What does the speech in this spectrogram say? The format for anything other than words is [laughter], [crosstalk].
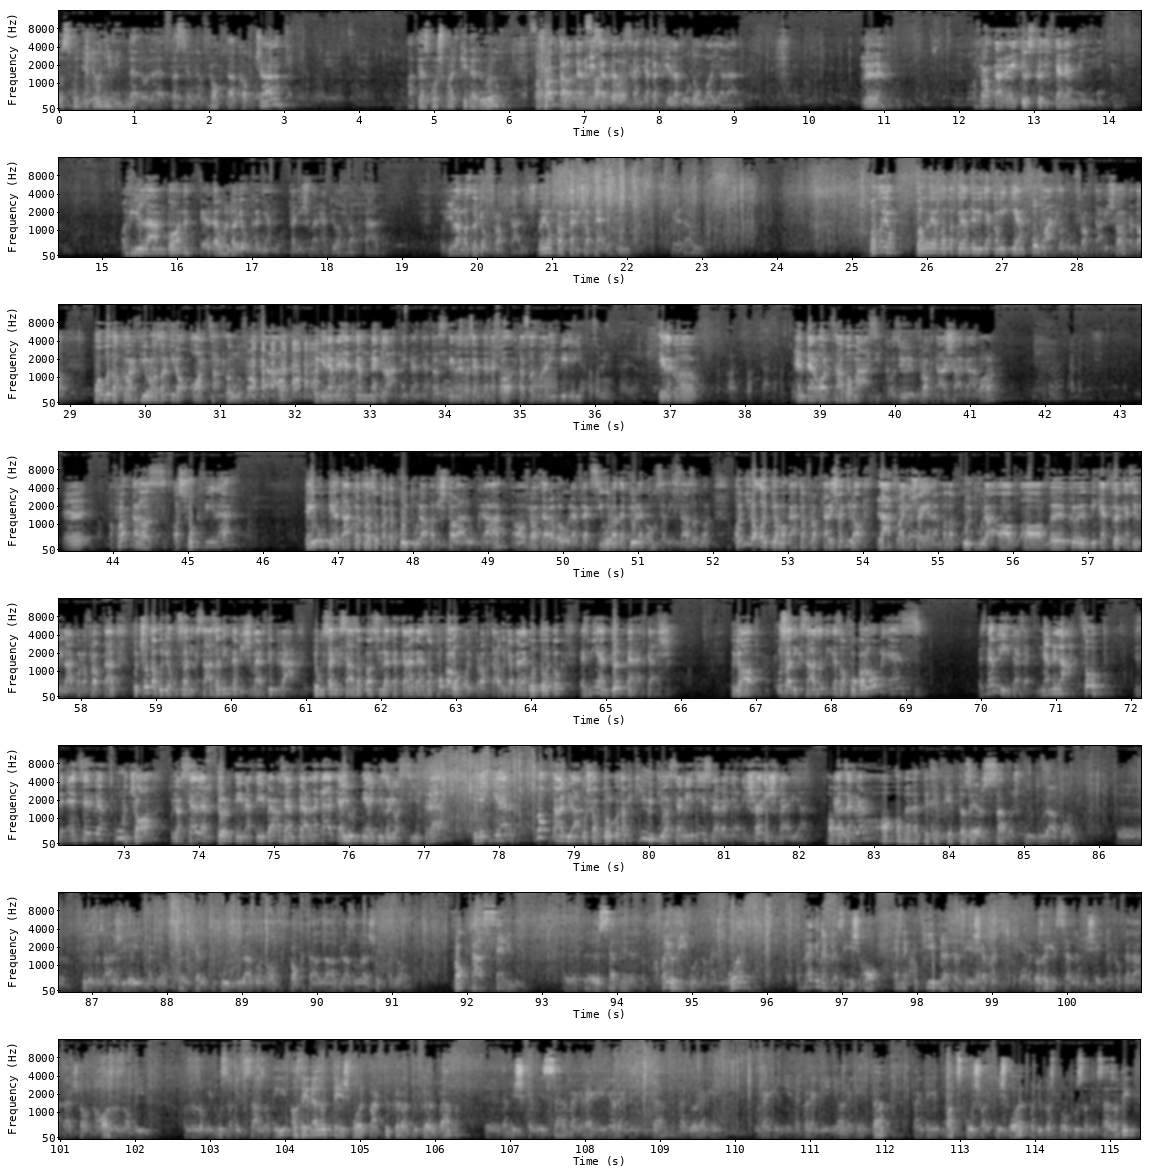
Azt mondja, hogy annyi mindenről lehet beszélni a fraktál kapcsán. Hát ez most majd kiderül. A fraktál a természetben az rengetegféle módon van jelen. A fraktál rejtőzködik, de nem mindig. A villámban például nagyon könnyen felismerhető a fraktál. A villám az nagyon fraktális. Nagyon fraktális a felhő például. Van olyan, van olyan, vannak olyan növények, amik ilyen pofátlanul fraktálisak, tehát a pagoda karfiol az annyira arcátlanul fraktál, hogy nem lehet nem meglátni benne. Tehát az tényleg az embernek a, az, az már így, így Az a mintája. tényleg a ember arcába mászik az ő fraktálságával. A fraktál az, az sokféle, de jó példákat azokat a kultúrában is találunk rá, a fraktálra való reflexióra, de főleg a 20. században. Annyira adja magát a fraktál, és annyira látványosan jelen van a kultúra, a, a, kö, minket környező világban a fraktál, hogy csoda, hogy a 20. századig nem ismertünk rá. A 20. században született eleve ez a fogalom, hogy fraktál, hogyha belegondoltok, ez milyen döbbenetes. Hogy a 20. századig ez a fogalom, ez, ez nem létezett, nem látszott. Ez egyszerűen furcsa, hogy a szellem történetében az embernek el kell jutni egy bizonyos szintre, hogy egy ilyen napnál világosabb dolgot, ami kiüti a szemét, észrevegyen és felismerjen. Amellett, Egyszerűen a, amellett egyébként azért számos kultúrában, főleg az ázsiai, meg a keleti kultúrában a fraktál ábrázolások, meg a fraktálszerű szemlélet az már nagyon régóta megvolt. A megnevezés, a, ennek a képletezése, meg, meg az egész szellemiségnek a belátása, na az az, ami, az az, ami 20. századi. Azért előtte is volt már tükör a tükörben, nem is kevésszer, meg regény a regényben, meg a regény a regényének a regénye a regényben, meg még mackó sajt is volt, mondjuk az pont 20. századi.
